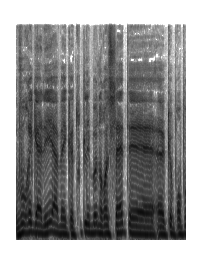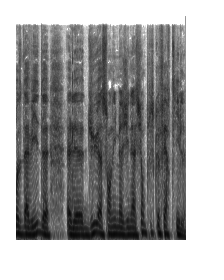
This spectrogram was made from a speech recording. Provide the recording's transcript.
vous régaler avec toutes les bonnes recettes et, que propose David, dû à son imagination plus que fertile.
